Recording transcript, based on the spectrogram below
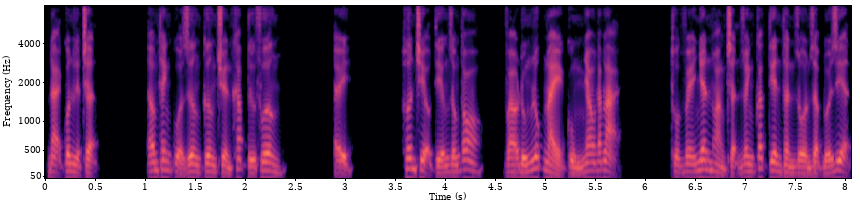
Đại quân liệt trận. Âm thanh của dương cương truyền khắp tứ phương. Ấy hơn triệu tiếng giống to, vào đúng lúc này cùng nhau đáp lại. Thuộc về nhân hoàng trận doanh các tiên thần dồn dập đối diện,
